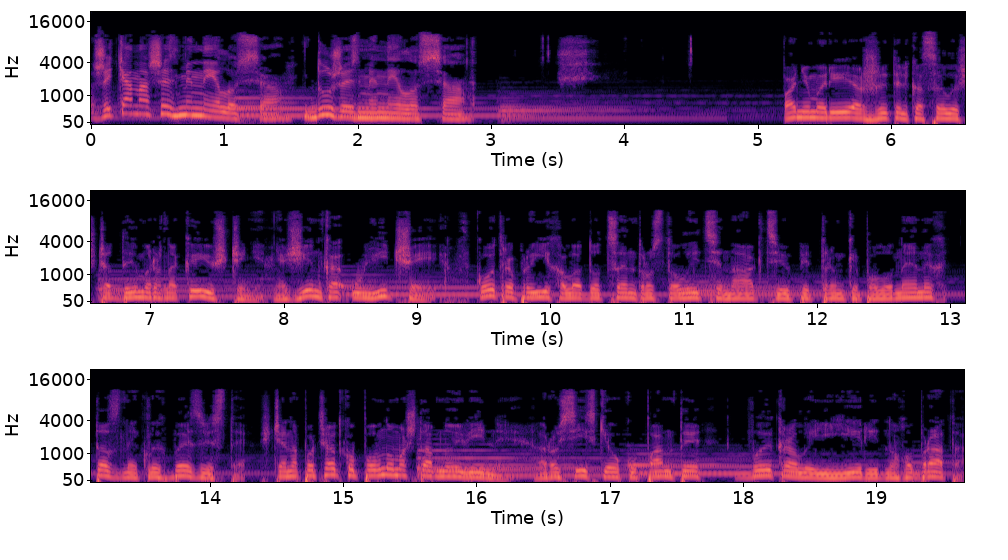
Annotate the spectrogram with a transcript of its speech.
Життя наше змінилося, дуже змінилося. Пані Марія, жителька селища Димир на Київщині. Жінка у відчаї, вкотре приїхала до центру столиці на акцію підтримки полонених та зниклих безвісти. Ще на початку повномасштабної війни російські окупанти викрали її рідного брата.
